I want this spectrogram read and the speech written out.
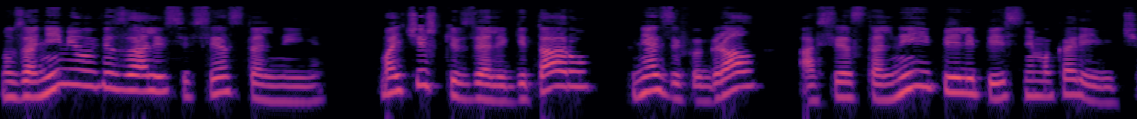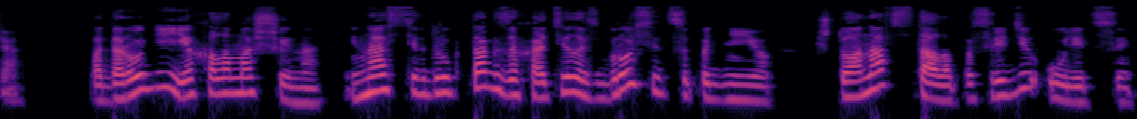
но за ними увязались и все остальные. Мальчишки взяли гитару, Князев играл, а все остальные пели песни Макаревича. По дороге ехала машина, и Насте вдруг так захотелось броситься под нее, что она встала посреди улицы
